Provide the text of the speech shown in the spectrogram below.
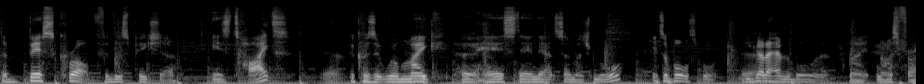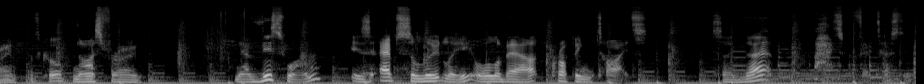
the best crop for this picture is tight Yeah. because it will make her hair stand out so much more. It's a ball sport. You've got to have the ball in it. Mate, nice frame. That's cool. Nice frame. Now this one is absolutely all about cropping tights. So that, ah, it's fantastic.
